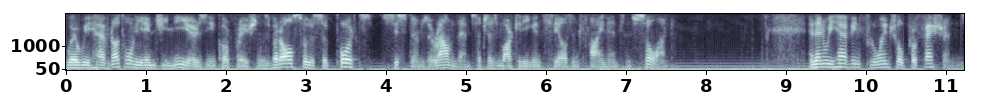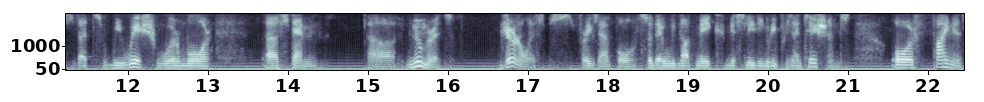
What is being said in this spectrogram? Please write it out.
where we have not only engineers in corporations, but also the support systems around them, such as marketing and sales and finance and so on. And then we have influential professions that we wish were more uh, STEM uh, numerate. Journalists, for example, so they would not make misleading representations, or finance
